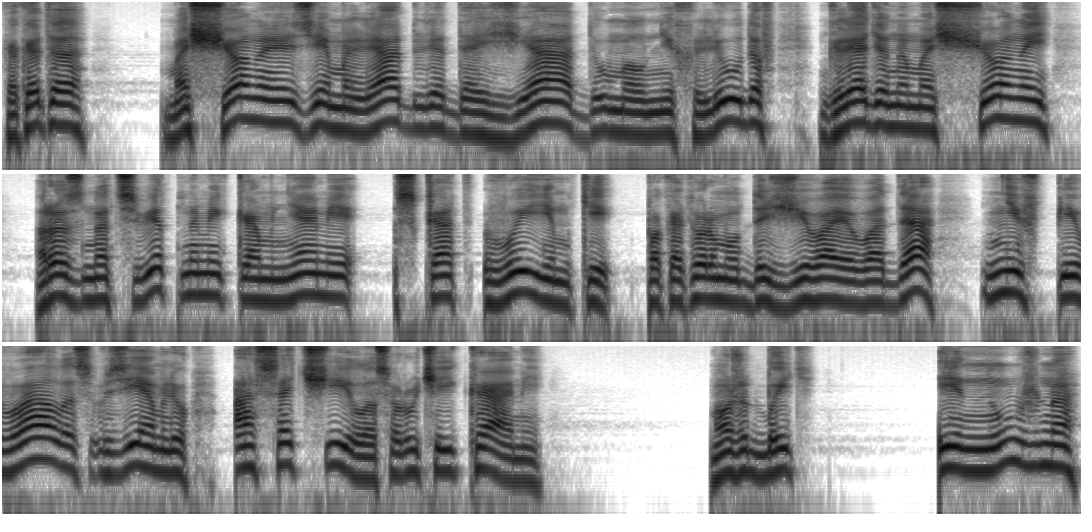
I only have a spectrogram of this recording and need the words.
Как это мощеная земля для дождя, думал Нехлюдов, глядя на мощеный разноцветными камнями скат выемки, по которому дождевая вода не впивалась в землю, а сочилась ручейками. Может быть, и нужно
